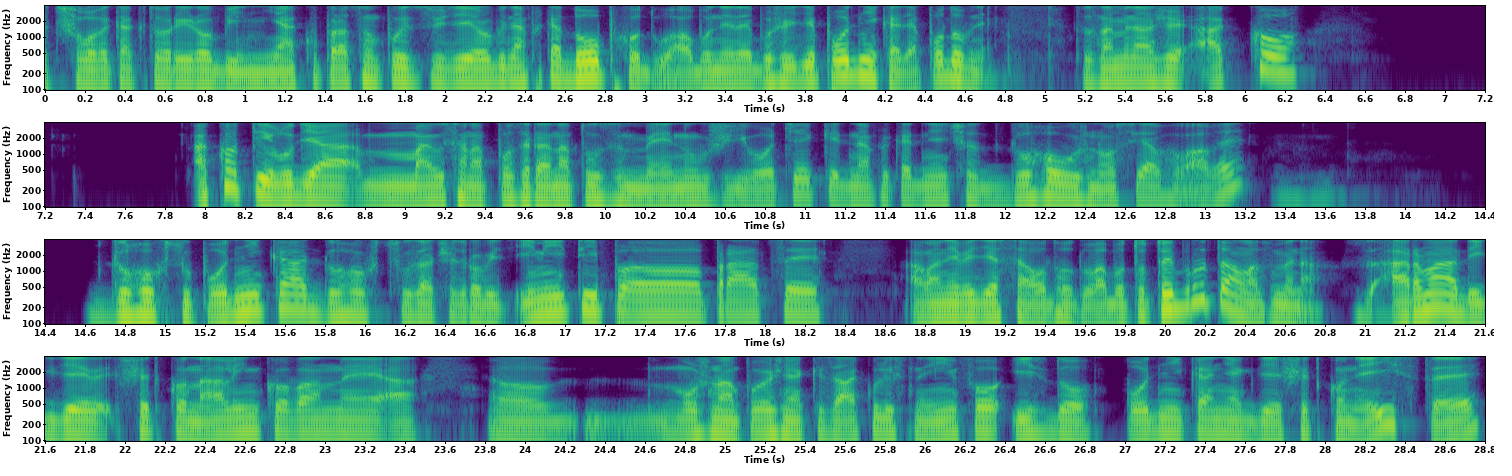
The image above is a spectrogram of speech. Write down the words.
človeka, ktorý robí nejakú pracovnú pozíciu, ide robiť napríklad do obchodu, alebo nedaj Bože ide podnikať a podobne. To znamená, že ako ako tí ľudia majú sa napozerať na tú zmenu v živote, keď napríklad niečo dlho už nosia v hlave, dlho chcú podnikať, dlho chcú začať robiť iný typ e, práce, ale nevedia sa odhodlať. Lebo toto je brutálna zmena. Z armády, kde je všetko nalinkované a e, možno nám povieš nejaké zákulisné info, ísť do podnikania, kde je všetko neisté,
